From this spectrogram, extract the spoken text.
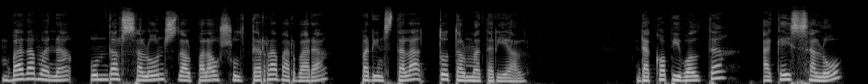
va demanar un dels salons del Palau Solterra Barberà per instal·lar tot el material. De cop i volta, aquell saló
